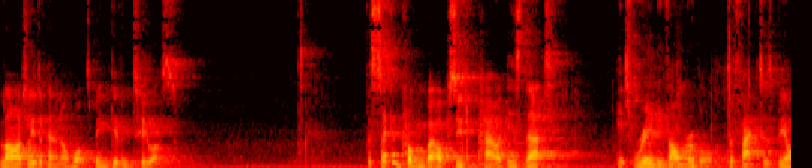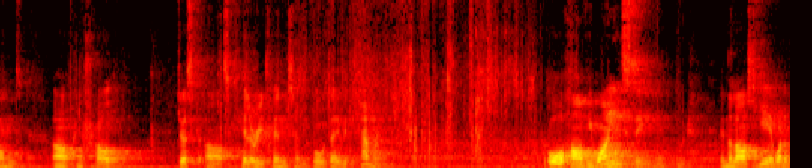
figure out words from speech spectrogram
largely dependent on what's been given to us. The second problem about our pursuit of power is that it's really vulnerable to factors beyond our control. Just ask Hillary Clinton or David Cameron. Or Harvey Weinstein in the last year, one of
